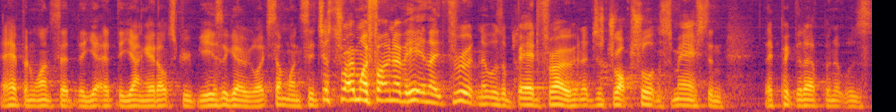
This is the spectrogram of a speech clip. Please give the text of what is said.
It happened once at the, at the young adults group years ago. Like someone said, just throw my phone over here, and they threw it, and it was a bad throw, and it just dropped short and smashed, and they picked it up, and it was,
